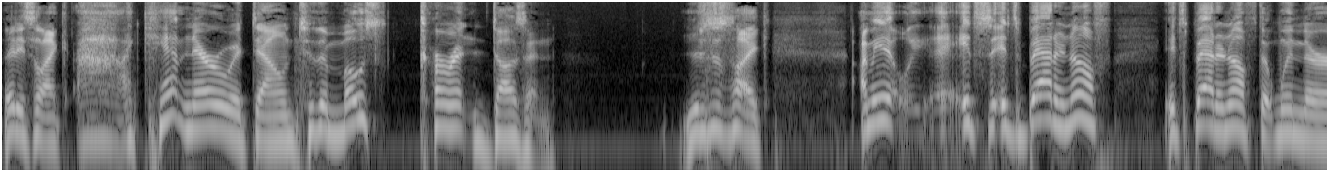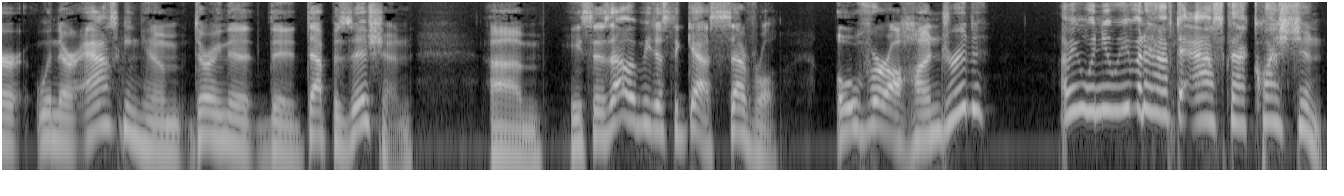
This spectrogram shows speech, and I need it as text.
that he's like, ah, I can't narrow it down to the most current dozen. You're just like, I mean, it's it's bad enough. It's bad enough that when they're when they're asking him during the the deposition, um, he says that would be just a guess. Several, over a hundred. I mean, when you even have to ask that question,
